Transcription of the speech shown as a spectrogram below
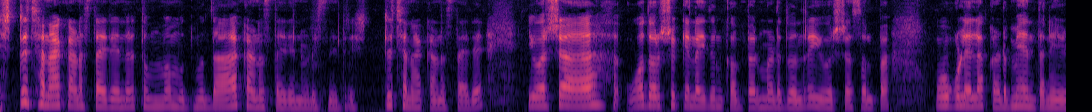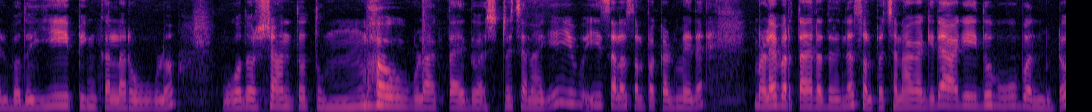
ಎಷ್ಟು ಚೆನ್ನಾಗಿ ಕಾಣಿಸ್ತಾ ಇದೆ ಅಂದರೆ ತುಂಬ ಮುದ್ದು ಮುದ್ದಾಗಿ ಕಾಣಿಸ್ತಾ ಇದೆ ನೋಡಿ ಸ್ನೇಹಿತರೆ, ಎಷ್ಟು ಚೆನ್ನಾಗಿ ಕಾಣಿಸ್ತಾ ಇದೆ. ಈ ವರ್ಷ, ಹೋದ ವರ್ಷಕ್ಕೆಲ್ಲ ಇದನ್ನು ಕಂಪೇರ್ ಮಾಡೋದು ಅಂದರೆ ಈ ವರ್ಷ ಸ್ವಲ್ಪ ಹೂಗಳೆಲ್ಲ ಕಡಿಮೆ ಅಂತಲೇ ಹೇಳ್ಬೋದು. ಈ ಪಿಂಕ್ ಕಲರ್ ಹೂಗಳು ಹೋದ ವರ್ಷ ಅಂತೂ ತುಂಬ ಹೂಗಳಾಗ್ತಾಯಿದ್ವು ಅಷ್ಟು ಚೆನ್ನಾಗಿ. ಈ ಸಲ ಸ್ವಲ್ಪ ಕಡಿಮೆ ಇದೆ. ಮಳೆ ಬರ್ತಾ ಇರೋದ್ರಿಂದ ಸ್ವಲ್ಪ ಚೆನ್ನಾಗಾಗಿದೆ. ಹಾಗೆ ಇದು ಹೂ ಬಂದುಬಿಟ್ಟು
